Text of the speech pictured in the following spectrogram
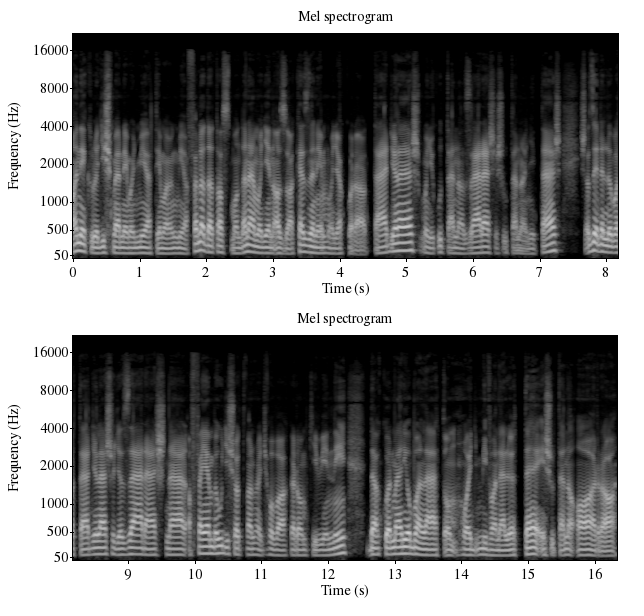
anélkül, hogy ismerném, hogy mi a téma, meg mi a feladat, azt mondanám, hogy én azzal kezdeném, hogy akkor a tárgyalás, mondjuk utána a zárás, és utána a nyitás, és azért előbb a tárgyalás, hogy a zárásnál a fejembe úgyis ott van, hogy hova akarom kivinni, de akkor már jobban látom, hogy mi van előtte, és utána arra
